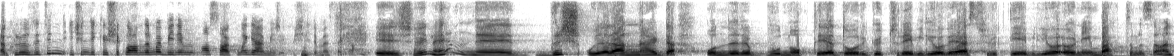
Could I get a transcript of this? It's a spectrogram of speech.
Ya klozetin içindeki ışıklandırma benim asla aklıma gelmeyecek bir şeydi mesela. Ee, şöyle e, dış uyaranlar da onları bu noktaya doğru götürebiliyor veya sürükleyebiliyor. Örneğin baktığımız zaman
